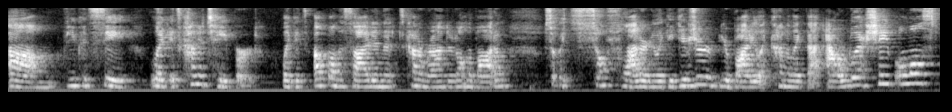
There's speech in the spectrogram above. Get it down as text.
um, if you could see, like it's kind of tapered. Like it's up on the side and then it's kind of rounded on the bottom. So it's so flattering. Like it gives your, your body like kind of like that hourglass shape almost.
